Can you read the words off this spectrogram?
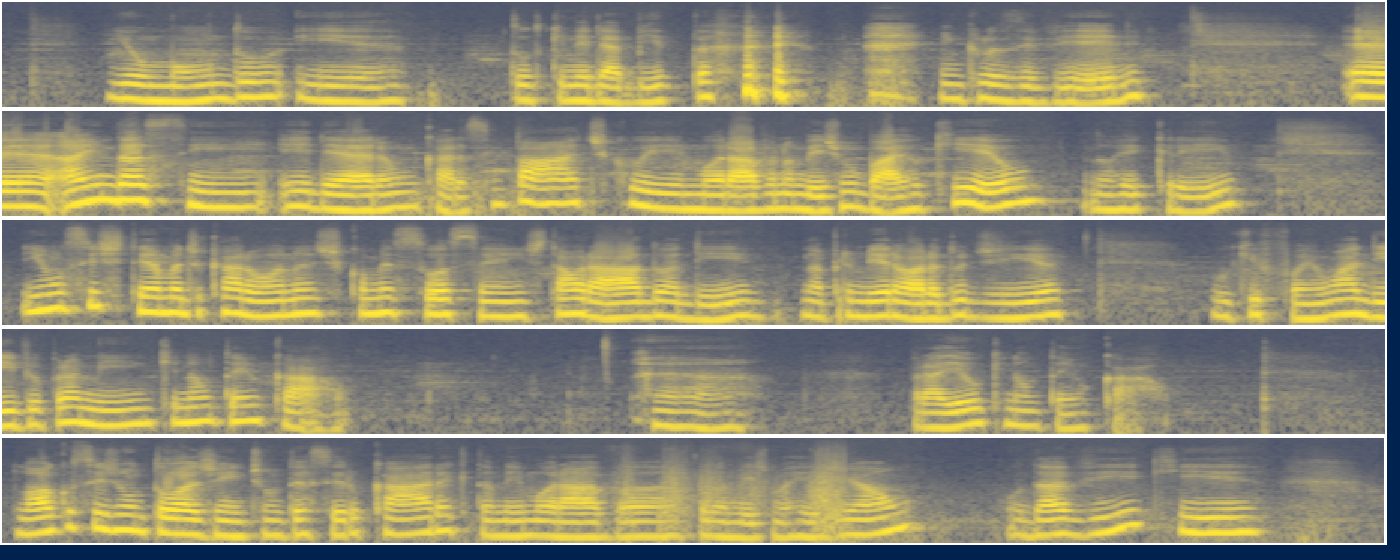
e o mundo e tudo que nele habita, inclusive ele. É, ainda assim, ele era um cara simpático e morava no mesmo bairro que eu, no Recreio e um sistema de caronas começou a ser instaurado ali na primeira hora do dia, o que foi um alívio para mim que não tenho carro. É, para eu que não tenho carro. Logo se juntou a gente um terceiro cara que também morava pela mesma região, o Davi, que,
